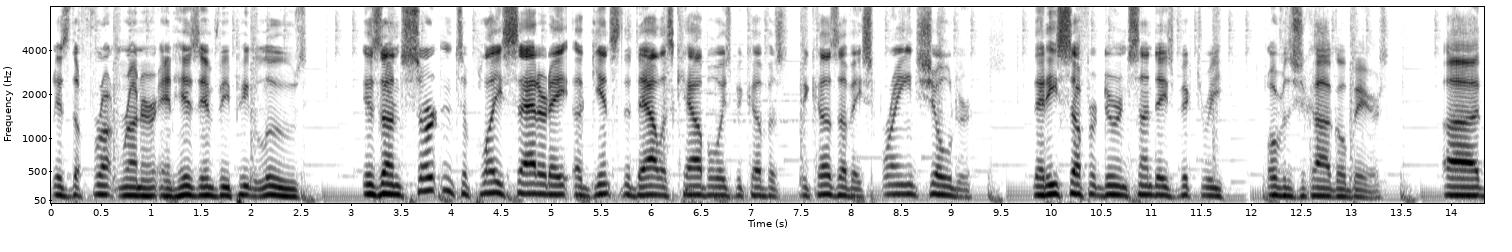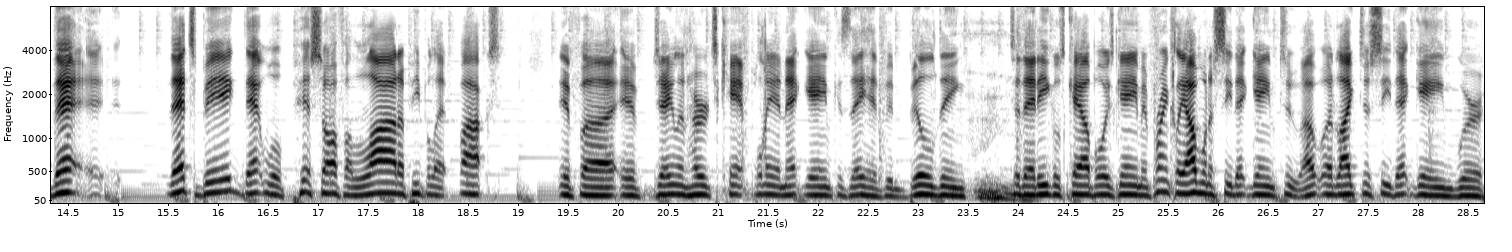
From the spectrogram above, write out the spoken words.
is the front runner and his MVP to lose, is uncertain to play Saturday against the Dallas Cowboys because of, because of a sprained shoulder that he suffered during Sunday's victory over the Chicago Bears. Uh, that that's big. That will piss off a lot of people at Fox if uh, if Jalen Hurts can't play in that game because they have been building to that Eagles Cowboys game, and frankly, I want to see that game too. I would like to see that game where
